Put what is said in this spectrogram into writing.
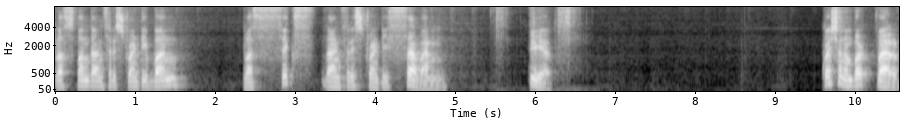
plus 1, the answer is 21. Plus 6, the answer is 27. Clear. Question number 12.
